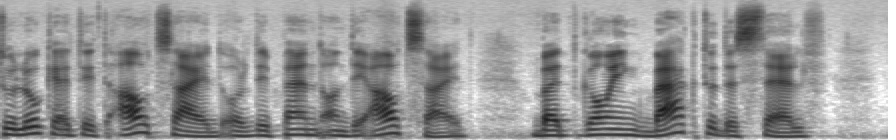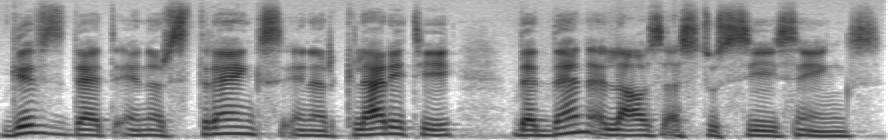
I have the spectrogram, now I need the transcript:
to look at it outside or depend on the outside, but going back to the self gives that inner strength, inner clarity that then allows us to see things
